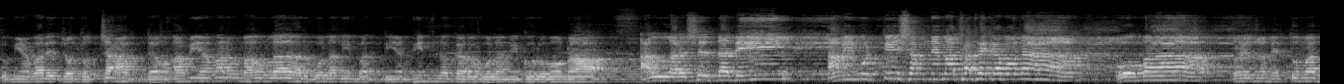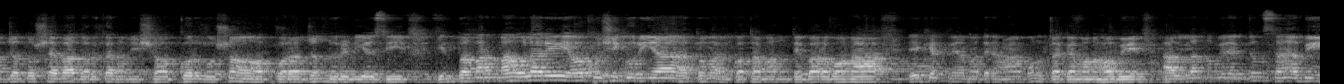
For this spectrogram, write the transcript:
তুমি আমারে যত চাপ দাও, আমি আমার মাওলার গোলামি বাদ দিয়ে ভিন্ন কারও গোলামি করব না। আল্লাহর সেজদা দেই আমি মূর্তির সামনে মাথা ঠেকাবো না। প্রয়োজনে তোমার যত সেবা দরকার আমি সব করব, সব করার জন্য রেডি আছি। কিন্তু আমার মাওলারে অখুশি করিয়া তোমার কথা মানতে পারব না। এক্ষেত্রে আমাদের আমলটা কেমন হবে? আল্লাহ নবীর একজন সাহাবী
